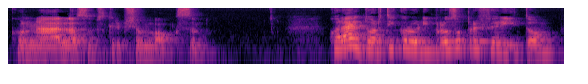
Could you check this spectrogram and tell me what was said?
con eh, la subscription box. Qual è il tuo articolo libroso preferito?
